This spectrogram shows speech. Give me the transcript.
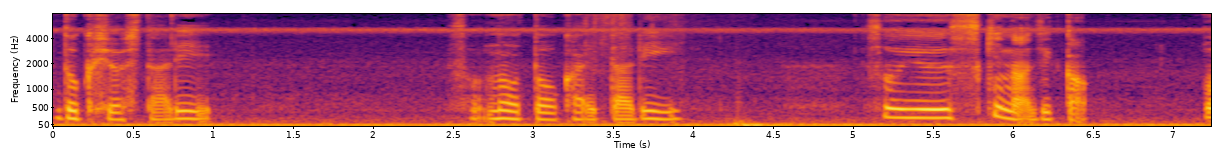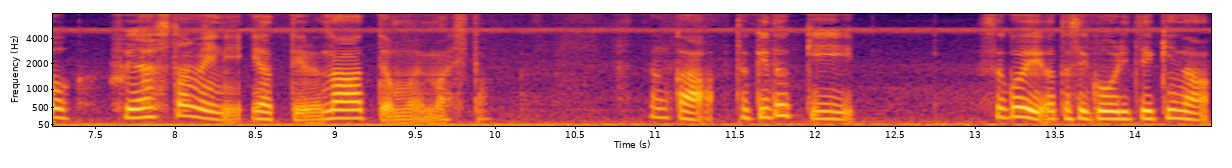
読書したりそうノートを書いたりそういう好きな時間を増やすためにやってるなって思いました。なんか時々すごい私合理的な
